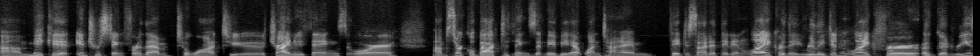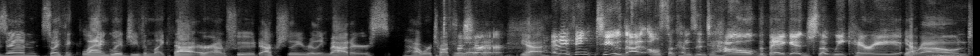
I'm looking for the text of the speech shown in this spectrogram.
um, make it interesting for them to want to try new things or um, circle back to things that maybe at one time they decided they didn't like or they really didn't like for a good reason. So I think language, even like that around food, actually really matters how we're talking for sure. It. Yeah. And I think too, that also comes into how the baggage that we carry yep. around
